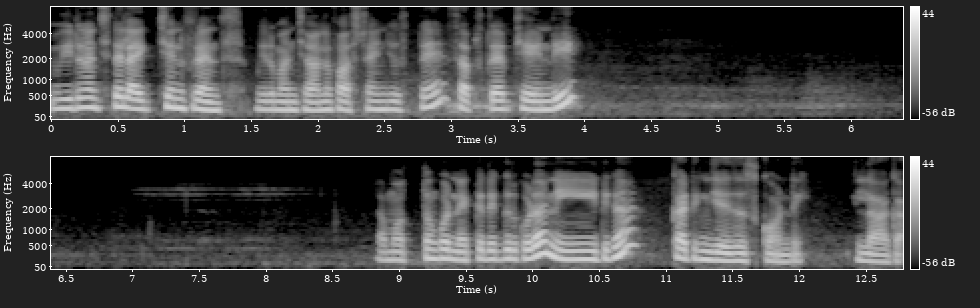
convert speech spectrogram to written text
వీడియో నచ్చితే లైక్ చేయండి ఫ్రెండ్స్. మీరు మన ఛానల్ ఫస్ట్ టైం చూస్తే సబ్స్క్రైబ్ చేయండి. మొత్తం కూడా నెక్ దగ్గర కూడా నీట్గా కటింగ్ చేసేసుకోండి ఇలాగా.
